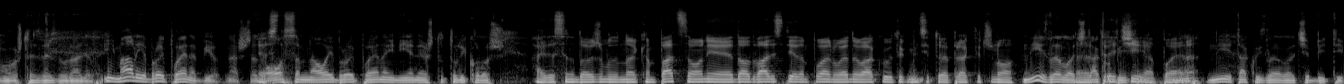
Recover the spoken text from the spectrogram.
ovo što je Zvezda uradila. I mali je broj poena bio, znaš, sad Jeste. 8 na ovaj broj poena i nije nešto toliko loše. Ajde da se nadovežemo na Kampaca, on je dao 21 poen u jednoj ovakvoj utakmici, to je praktično, Nije izgledalo da će E, tako biti. trećina poena. Da, nije tako izgledalo da će biti.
